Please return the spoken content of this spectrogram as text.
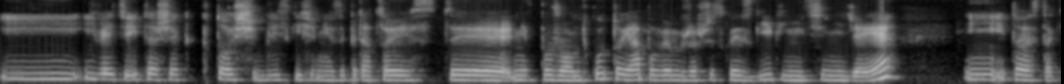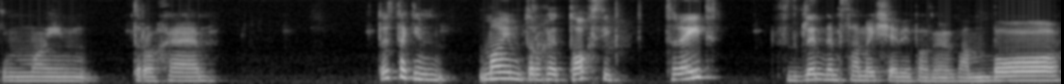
I, I wiecie, i też jak ktoś bliski się mnie zapyta, co jest y, nie w porządku, to ja powiem, że wszystko jest git i nic się nie dzieje. I, i to jest takim moim trochę. To jest takim moim trochę toxic trait względem samej siebie, powiem Wam, bo,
